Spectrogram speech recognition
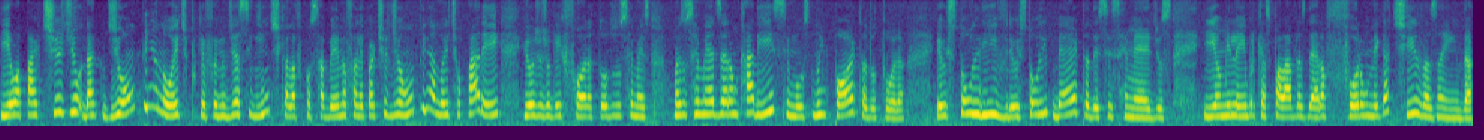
e eu a partir de, da, de ontem à noite, porque foi no dia seguinte que ela ficou sabendo, eu falei a partir de ontem à noite eu parei e hoje eu joguei fora todos os remédios. Mas os remédios eram caríssimos, não importa, doutora eu estou livre, eu estou liberta desses remédios. E eu me lembro que as palavras dela foram negativas ainda,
